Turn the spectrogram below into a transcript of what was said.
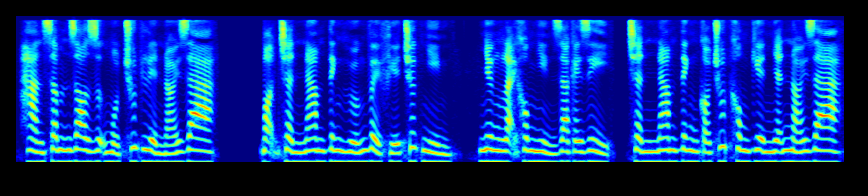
Hàn Sâm do dự một chút liền nói ra. Bọn Trần Nam Tinh hướng về phía trước nhìn, nhưng lại không nhìn ra cái gì. Trần Nam Tinh có chút không kiên nhẫn nói ra,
